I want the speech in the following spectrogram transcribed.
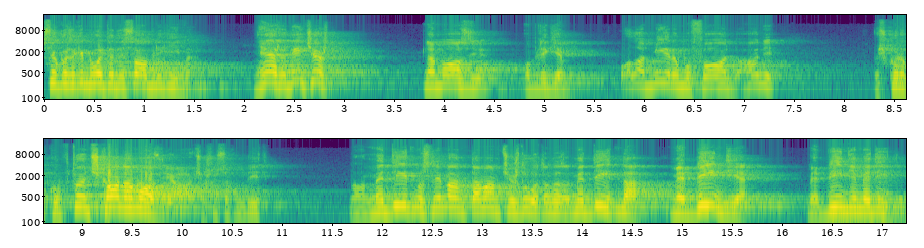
Sikurse kemi nevojë te disa obligime. Njerëzit e dinë që është namazi obligim. Vallah, mirë m'u falë, ani, Është kur e kuptojnë çka namazi, ja, qështu s'e kom ditë. Po me ditë muslimani tamam qysh duhet, domethënë me ditë na, me bindje, me bindje me ditë.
